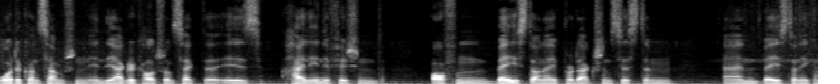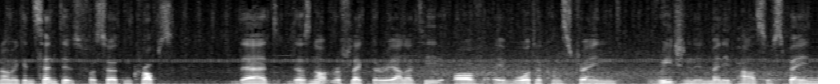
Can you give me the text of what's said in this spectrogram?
water consumption in the agricultural sector is highly inefficient, often based on a production system and based on economic incentives for certain crops that does not reflect the reality of a water constrained region in many parts of Spain.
